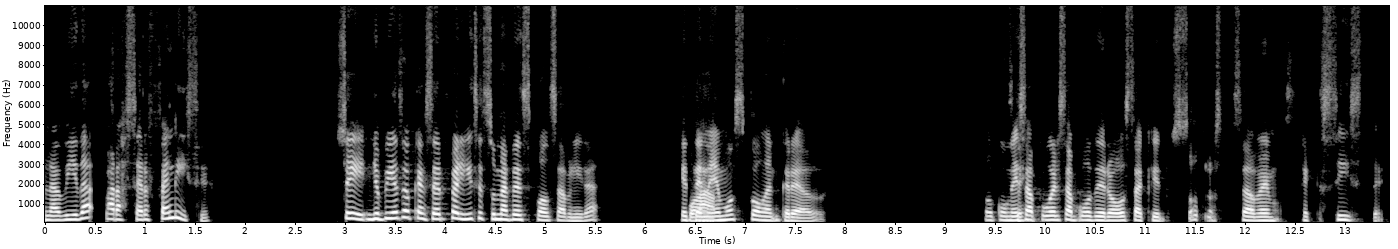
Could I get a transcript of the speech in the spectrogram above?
la vida para ser felices. Sí, yo pienso que ser feliz es una responsabilidad que tenemos con el Creador. O con esa fuerza poderosa que nosotros sabemos que existe.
